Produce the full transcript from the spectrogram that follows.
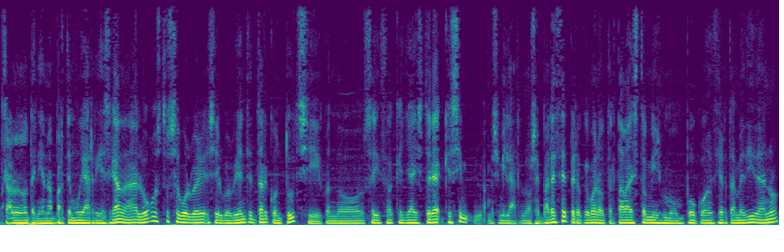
Claro, no tenía una parte muy arriesgada. Luego esto se, volvió, se volvió a intentar con Tucci cuando se hizo aquella historia que es similar, no se parece, pero que bueno, trataba esto mismo un poco en cierta medida, ¿no?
